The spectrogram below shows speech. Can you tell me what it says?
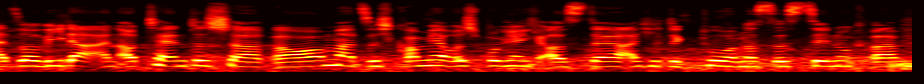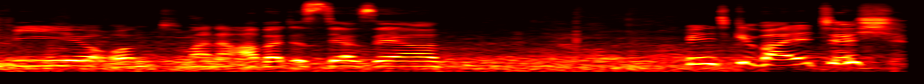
Also wieder ein authentischer Raum. Also ich komme ja ursprünglich aus der Architektur und aus der Szenografie und meine Arbeit ist ja sehr bildgewaltig.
